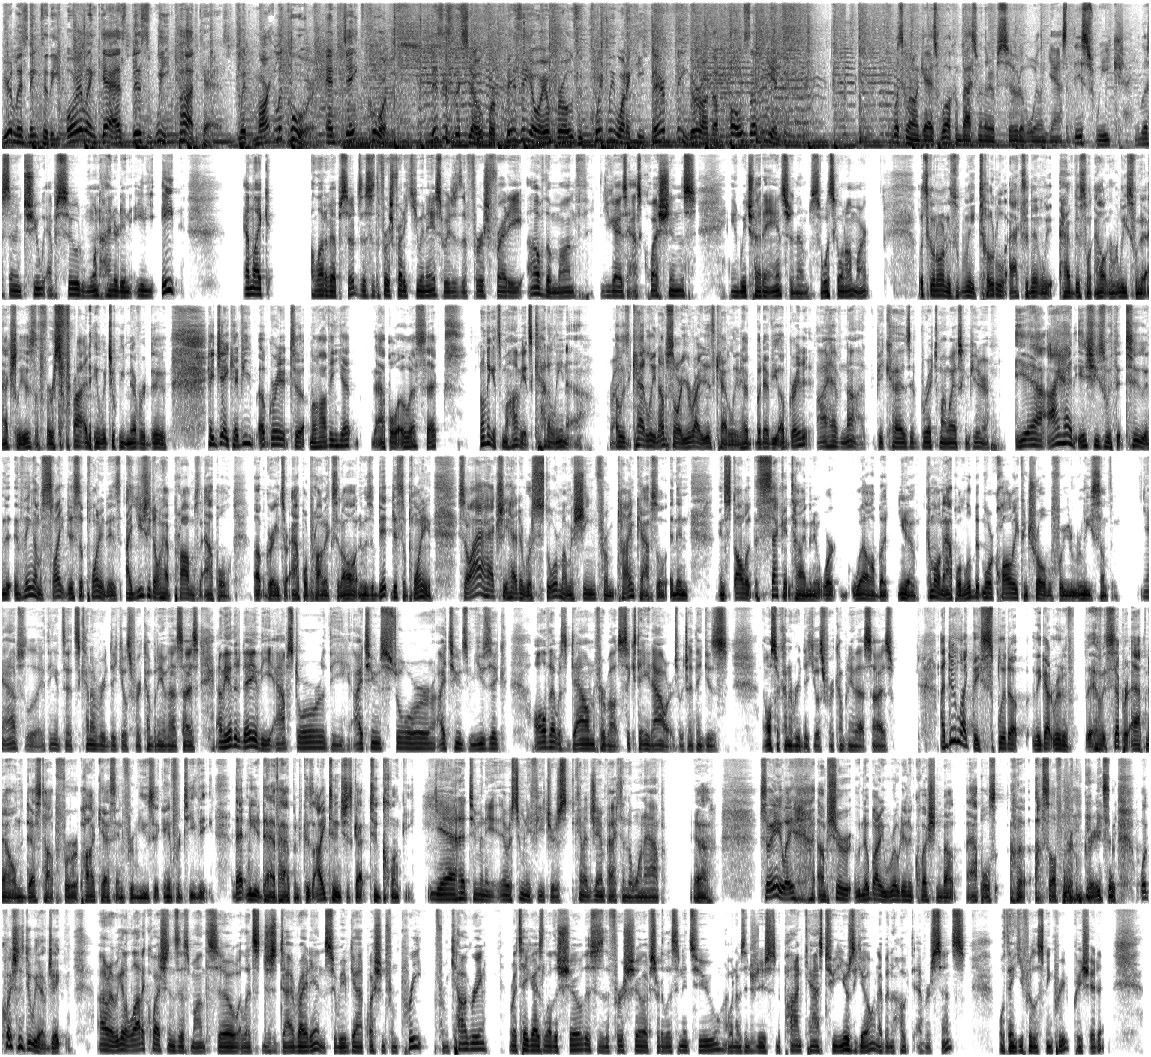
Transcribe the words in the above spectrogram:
You're listening to the Oil and Gas This Week podcast with Mark LaCour and Jake Corley. This is the show for busy oil pros who quickly want to keep their finger on the pulse of the industry. What's going on, guys? Welcome back to another episode of Oil and Gas This Week. You're listening to episode 188. And like a lot of episodes, this is the first Friday Q&A, so it is the first Friday of the month. You guys ask questions, and we try to answer them. So what's going on, Mark? What's going on is we may total accidentally have this one out and released when it actually is the first Friday, which we never do. Hey, Jake, have you upgraded to Mojave yet? Apple OS X? I don't think it's Mojave, it's Catalina. Oh, right. Oh, it's Catalina. I'm sorry, you're right. It is Catalina. Have, but have you upgraded? I have not because it bricked my wife's computer. Yeah, I had issues with it too. And the, the thing I'm slightly disappointed is I usually don't have problems with Apple upgrades or Apple products at all. And it was a bit disappointing. So I actually had to restore my machine from Time Capsule and then install it the second time and it worked well. But, you know, come on, Apple, a little bit more quality control before you release something. Yeah, absolutely. I think it's it's kind of ridiculous for a company of that size. And the other day, the App Store, the iTunes Store, iTunes Music, all of that was down for about six to eight hours, which I think is also kind of ridiculous for a company of that size. I do like they split up. They got rid of they have a separate app now on the desktop for podcasts and for music and for TV. That needed to have happened because iTunes just got too clunky. Yeah, it had too many. There was too many features, kind of jam packed into one app. Yeah. So anyway, I'm sure nobody wrote in a question about Apple's uh, software upgrade. so what questions do we have, Jake? All right, we got a lot of questions this month, so let's just dive right in. So we've got a question from Preet from Calgary. I tell you guys, love the show. This is the first show I've started listening to when I was introduced to podcast two years ago, and I've been hooked ever since. Well, thank you for listening. Appreciate it.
